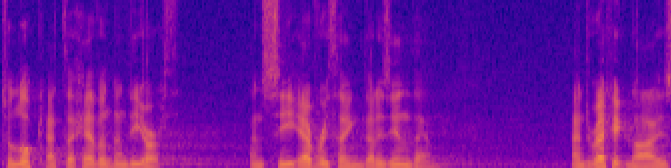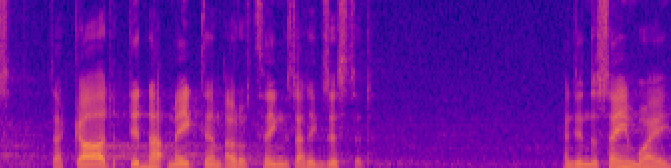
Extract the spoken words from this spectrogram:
to look at the heaven and the earth and see everything that is in them, and recognize that God did not make them out of things that existed. And in the same way,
